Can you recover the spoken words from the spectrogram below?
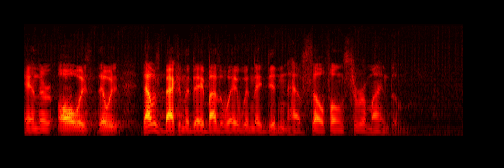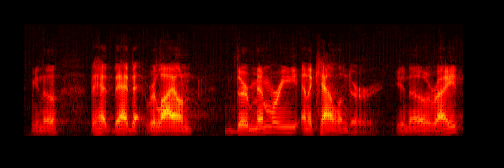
and they're always they was that was back in the day, by the way, when they didn't have cell phones to remind them. You know, they had they had to rely on their memory and a calendar. You know, right?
